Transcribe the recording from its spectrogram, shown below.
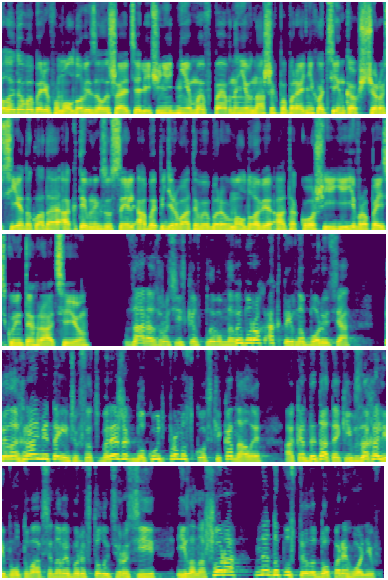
Коли до виборів у Молдові залишаються лічені дні, ми впевнені в наших попередніх оцінках, що Росія докладає активних зусиль, аби підірвати вибори в Молдові, а також її європейську інтеграцію. Зараз з російським впливом на виборах активно борються. Телеграмі та інших соцмережах блокують промосковські канали. А кандидата, який взагалі балотувався на вибори в столиці Росії, Ілана Шора, не допустили до перегонів.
